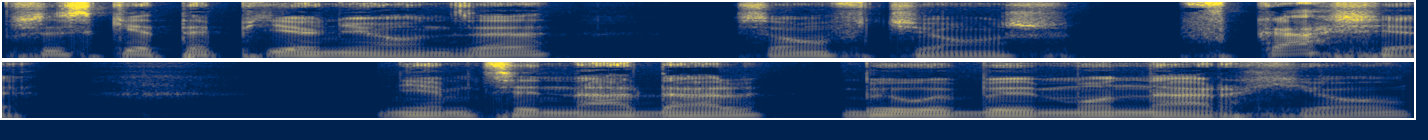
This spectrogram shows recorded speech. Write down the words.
wszystkie te pieniądze są wciąż w kasie. Niemcy nadal byłyby monarchią,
